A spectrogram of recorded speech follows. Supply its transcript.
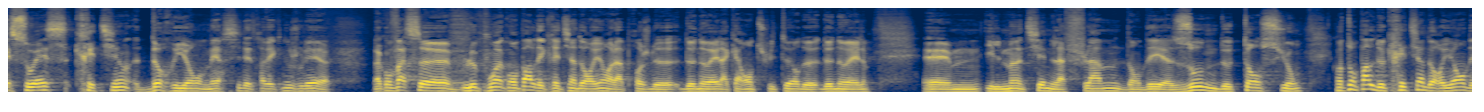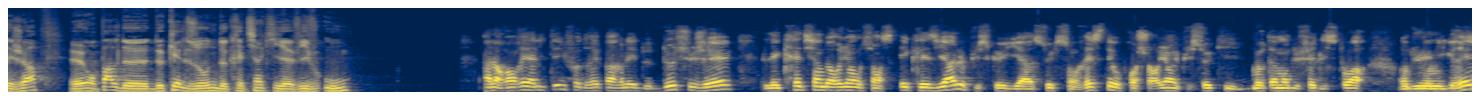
SOS Chrétiens d'Orient. Merci d'être avec nous. Je voulais euh, bah, qu'on fasse euh, le point, qu'on parle des chrétiens d'Orient à l'approche de, Noël, à 48 heures de, Noël. Euh, ils maintiennent la flamme dans des zones de tension. Quand on parle de chrétiens d'Orient, déjà, on parle de, de quelles zones de chrétiens qui vivent où? Alors en réalité, il faudrait parler de deux sujets. Les chrétiens d'Orient au sens ecclésial, puisqu'il y a ceux qui sont restés au Proche-Orient et puis ceux qui, notamment du fait de l'histoire, ont dû émigrer.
